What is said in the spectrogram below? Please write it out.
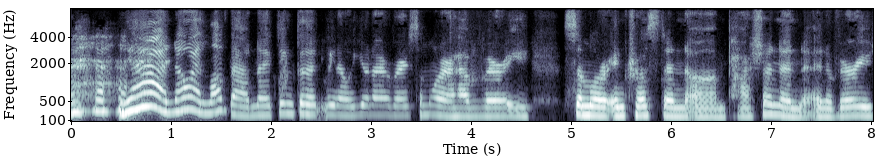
yeah, no, I love that. And I think that, you know, you and I are very similar. I have very similar interest and um, passion and, and a very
